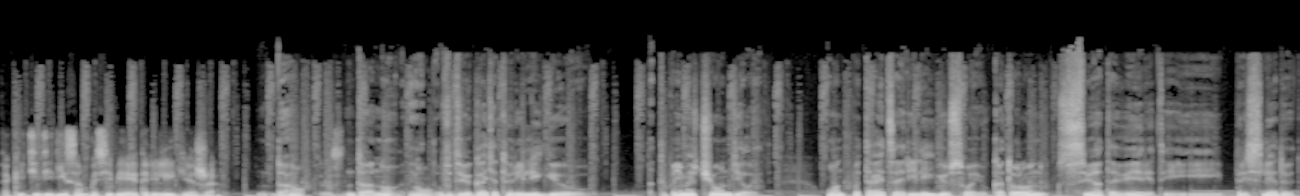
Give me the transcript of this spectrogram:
Так и TDD сам по себе, это религия же. Да, но, ну, да, но но... Ну. вдвигать эту религию... Ты понимаешь, что он делает? Он пытается религию свою, которую он свято верит и, и преследует,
